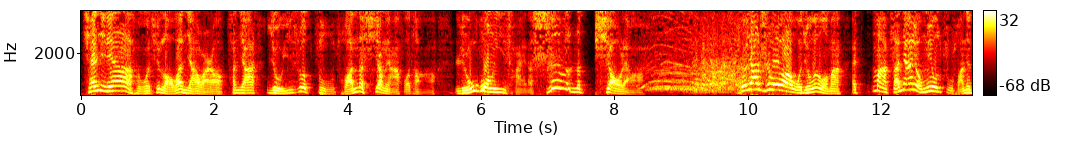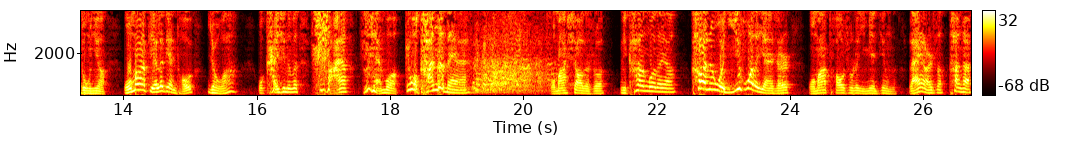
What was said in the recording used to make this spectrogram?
前几天啊，我去老万家玩啊，他家有一座祖传的象牙佛塔啊，流光溢彩的，十分的漂亮啊。回家之后啊，我就问我妈：“哎妈，咱家有没有祖传的东西啊？”我妈点了点头：“有啊。”我开心的问：“是啥呀？值钱不？给我看看呗。”我妈笑着说：“你看过的呀。”看着我疑惑的眼神我妈掏出了一面镜子：“来，儿子，看看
